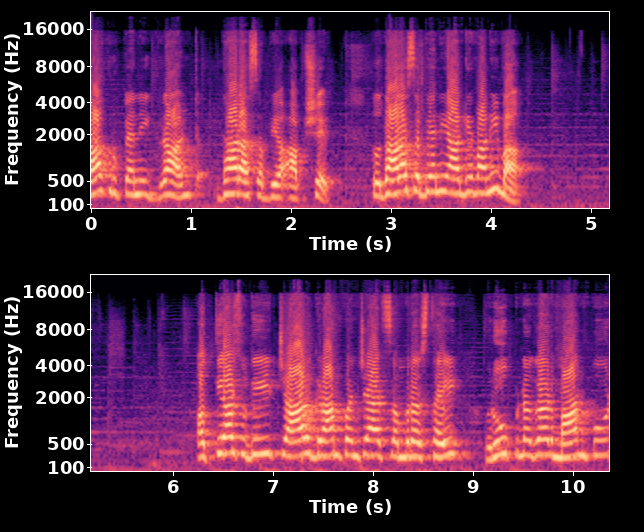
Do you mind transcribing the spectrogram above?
લાખ રૂપિયાની ગ્રાન્ટ ધારાસભ્ય આપશે. તો ધારાસભ્યની આગેવાનીમાં અત્યાર સુધી ચાર ગ્રામ પંચાયત સમરસ થઈ. રૂપનગર, માનપુર,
